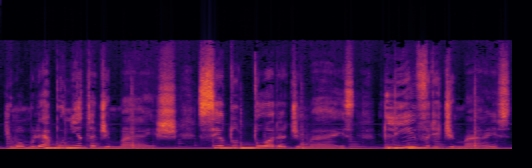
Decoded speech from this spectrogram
de uma mulher bonita demais, sedutora demais, livre demais.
